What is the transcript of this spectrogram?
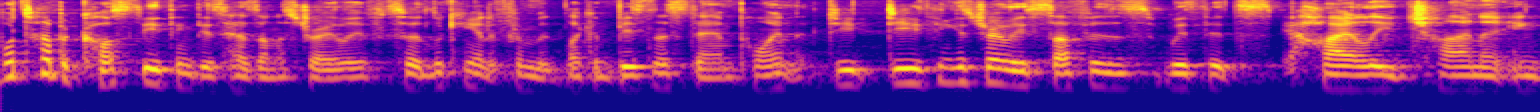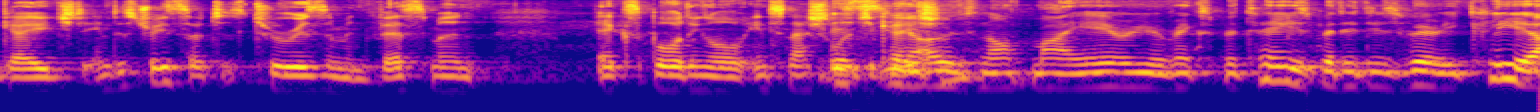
What type of cost do you think this has on Australia? So, looking at it from a, like a business standpoint, do you, do you think Australia suffers with its highly China engaged industries such as tourism, investment, exporting or international This, you education? know, is not my area of expertise, but it is very clear.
